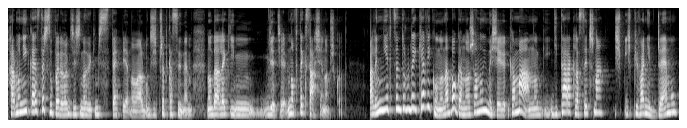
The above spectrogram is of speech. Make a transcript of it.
Harmonika jest też super, no, gdzieś na jakimś stepie, no, albo gdzieś przed kasynem, no, dalekim, wiecie, no, w Teksasie na przykład. Ale nie w centrum Reykjaviku, no, na Boga, no, szanujmy się, come on, no, gitara klasyczna i śpiewanie dżemu,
